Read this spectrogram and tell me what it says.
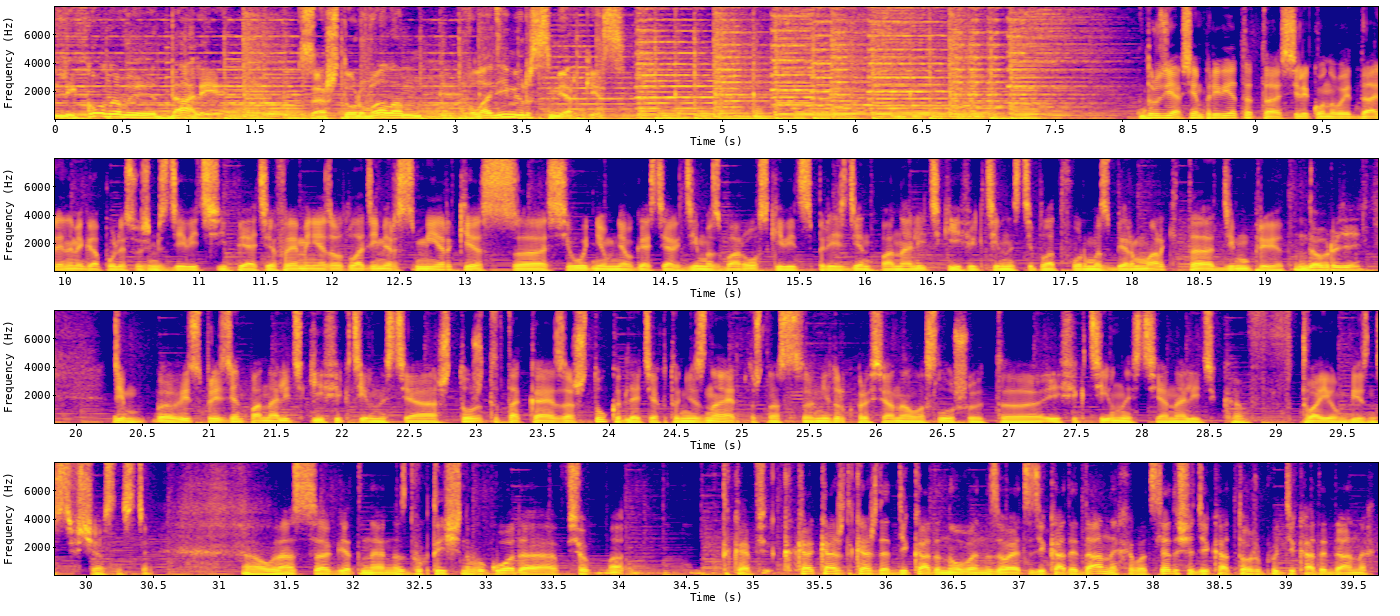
Силиконовые дали. За штурвалом Владимир Смеркис. Друзья, всем привет, это «Силиконовые дали» на Мегаполис 89,5 FM. Меня зовут Владимир Смеркис. Сегодня у меня в гостях Дима Зборовский, вице-президент по аналитике и эффективности платформы Сбермаркета. Дима, привет. Добрый день. Дим, вице-президент по аналитике эффективности. А что же это такая за штука для тех, кто не знает? Потому что нас не только профессионалы слушают, э, эффективность и аналитика в твоем бизнесе в частности. А у нас э, где-то, наверное, с 2000 года все а, такая, каждая, каждая декада новая называется декадой данных, и вот следующая декада тоже будет декадой данных.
